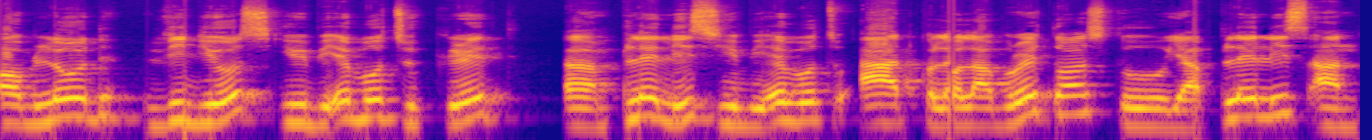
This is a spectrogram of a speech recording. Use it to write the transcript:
upload videos. You'll be able to create um, playlists. You'll be able to add collaborators to your playlist and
